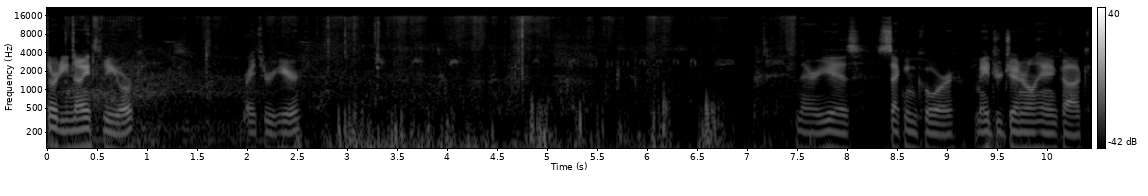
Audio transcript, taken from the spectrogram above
39th New York, right through here. There he is, Second Corps, Major General Hancock.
